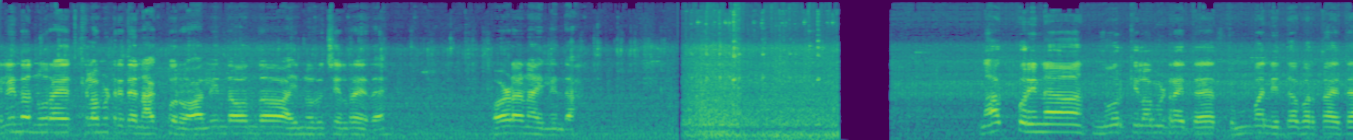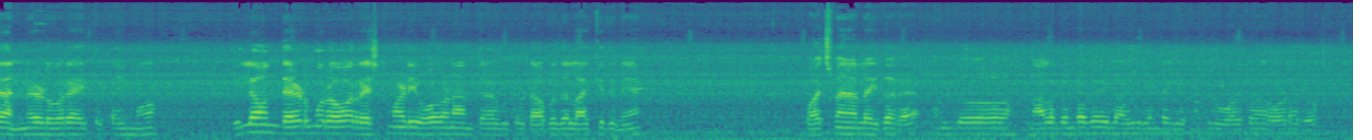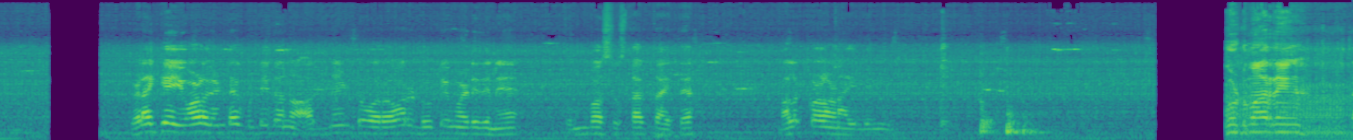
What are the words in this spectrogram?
ಇಲ್ಲಿಂದ ನೂರೈವತ್ತು ಕಿಲೋಮೀಟ್ರ್ ಇದೆ ನಾಗ್ಪುರು. ಅಲ್ಲಿಂದ ಒಂದು ಐನೂರು ಚಿಲ್ಲರೆ ಇದೆ. ಹೊರಡೋಣ ಇಲ್ಲಿಂದ. ನಾಗ್ಪುರಿನ ನೂರು ಕಿಲೋಮೀಟ್ರ್ ಐತೆ, ತುಂಬ ನಿದ್ದೆ ಬರ್ತಾ ಐತೆ, ಹನ್ನೆರಡುವರೆ ಆಯಿತು ಟೈಮು ಇಲ್ಲೇ ಒಂದು ಎರಡು ಮೂರು ಅವರ್ ರೆಸ್ಟ್ ಮಾಡಿ ಹೋಗೋಣ ಅಂತ ಹೇಳ್ಬಿಟ್ಟು ಡಾಬಾದಲ್ಲಿ ಹಾಕಿದ್ದೀನಿ. ವಾಚ್ಮ್ಯಾನ್ ಎಲ್ಲ ಇದ್ದಾರೆ ಒಂದು ನಾಲ್ಕು ಗಂಟೆಗೆ ಇಲ್ಲ ಐದು ಗಂಟೆಗೆ ಎದ್ದು ಹೊರಟ ಹೊಡೋದು ಬೆಳಗ್ಗೆ ಏಳು ಗಂಟೆಗೆ ಬಿಟ್ಟಿದ್ದಾನು ಹದಿನೆಂಟೂವರೆ ಅವರ್ ಡ್ಯೂಟಿ ಮಾಡಿದ್ದೀನಿ. ತುಂಬ ಸುಸ್ತಾಗ್ತಾ ಐತೆ. ಮಲ್ಕೊಳ್ಳೋಣ ಇಲ್ಲಿ ಗುಡ್ ಮಾರ್ನಿಂಗ್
